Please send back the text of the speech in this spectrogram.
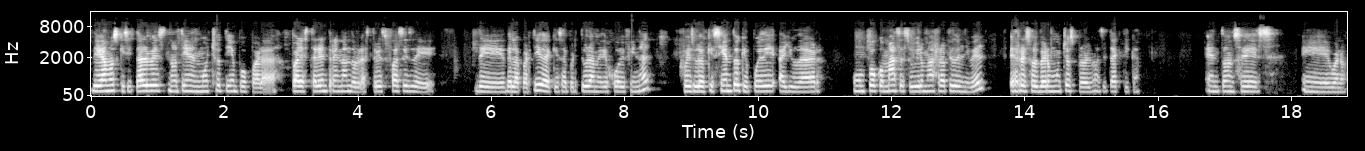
digamos que si tal vez no tienen mucho tiempo para, para estar entrenando las tres fases de, de, la partida, que es apertura, medio juego y final, pues lo que siento que puede ayudar un poco más a subir más rápido el nivel es resolver muchos problemas de táctica. Entonces, eh, bueno,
